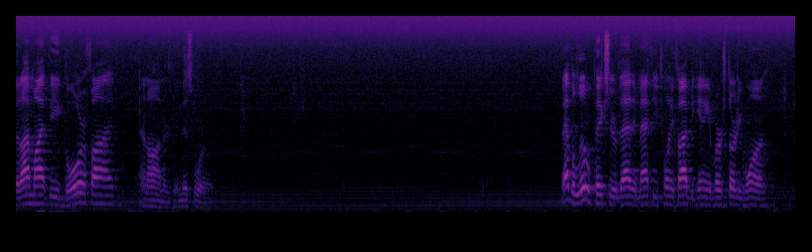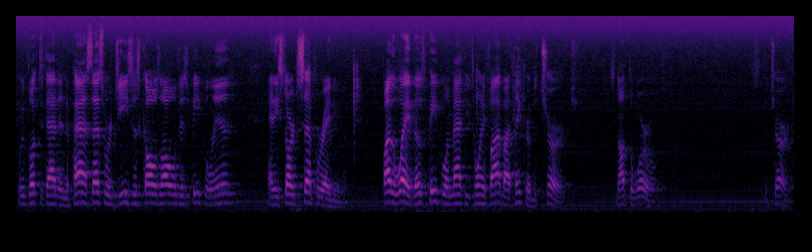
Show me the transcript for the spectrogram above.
that I might be glorified and honored in this world? We have a little picture of that in Matthew 25, beginning of verse 31. We've looked at that in the past. That's where Jesus calls all of his people in and he starts separating them. By the way, those people in Matthew 25, I think, are the church. It's not the world, it's the church.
